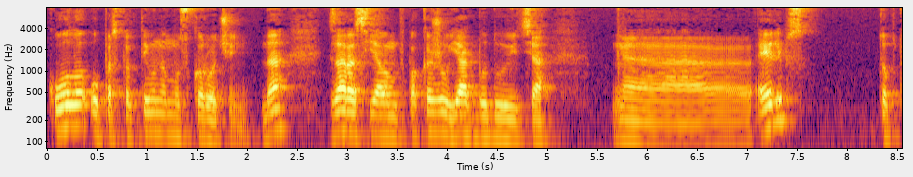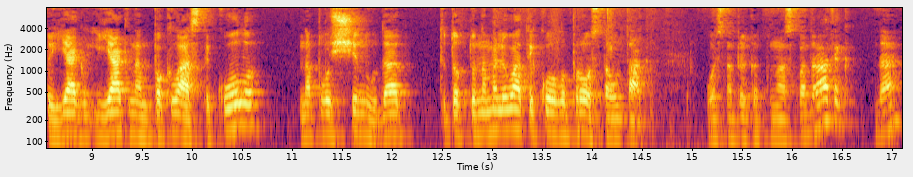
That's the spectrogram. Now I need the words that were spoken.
коло у перспективному скороченні. Да? Зараз я вам покажу, як будується е, еліпс, тобто як, як нам покласти коло на площину. Да? Тобто намалювати коло просто отак. Ось, наприклад, у нас квадратик, да?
